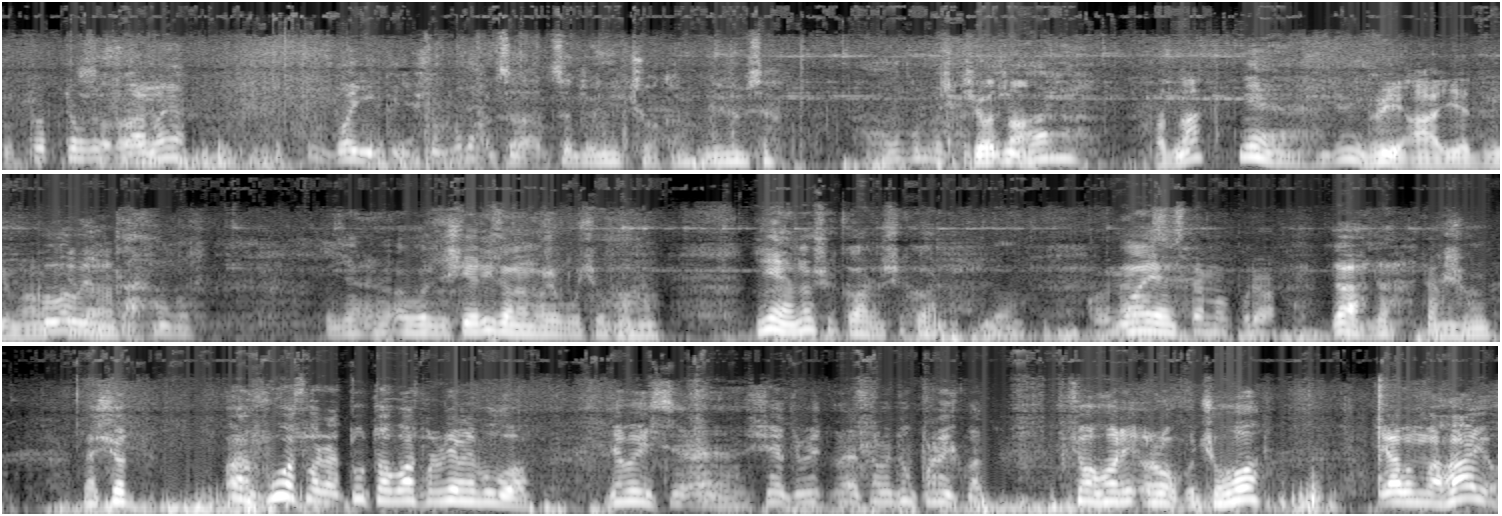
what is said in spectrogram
Ну тут Тут те ж сарай. саме. Двойник, звісно, буде. Це, це двойничок, а ну дивимося. Але бульбочка Чи одна? гарна. Одна? Ні, дві. Дві. А, є дві мамки, да. Половинка. От. Я- ще різана може бути. Ага. Ні, ну шикарно, шикарно. Да. Моє- система в порядку. Да, да, так що. Мгм. Насчет а, фосфора, тут у вас проблем не було. Дивись, е, ще тобі наведу приклад цього рі- року. Чого? Я вимагаю,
